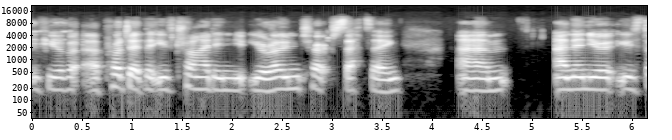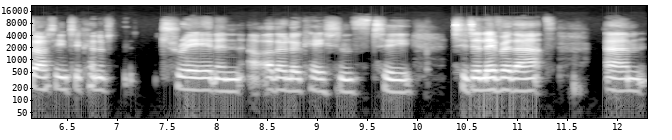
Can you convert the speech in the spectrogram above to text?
if you have a, a project that you've tried in your own church setting, um, and then you're you're starting to kind of train in other locations to to deliver that. Um,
